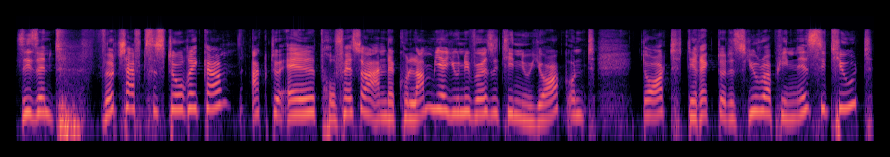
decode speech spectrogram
Sie sind Wirtschaftshistoriker, aktuell Professor an der Columbia University New York und dort Direktor des European Institute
